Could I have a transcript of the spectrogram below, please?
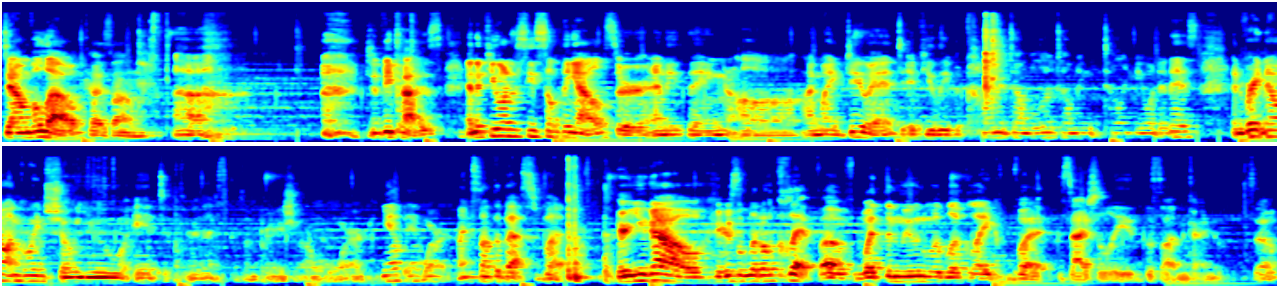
down below. Because, um, uh, because. And if you want to see something else or anything, uh, I might do it if you leave a comment down below telling me, telling me what it is. And right now I'm going to show you it through this because I'm pretty sure it will work. Yep, it worked. Mine's not the best, but here you go. Here's a little clip of what the moon would look like, but it's actually the sun, kind of. So,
